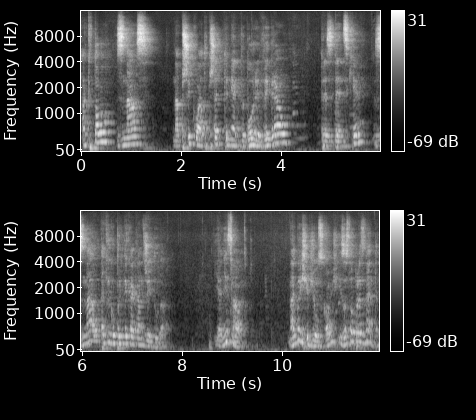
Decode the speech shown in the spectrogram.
A kto z nas na przykład przed tym, jak wybory wygrał prezydenckie, znał takiego polityka jak Andrzej Duda? Ja nie znałem. Nagle się wziął skądś i został prezydentem.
